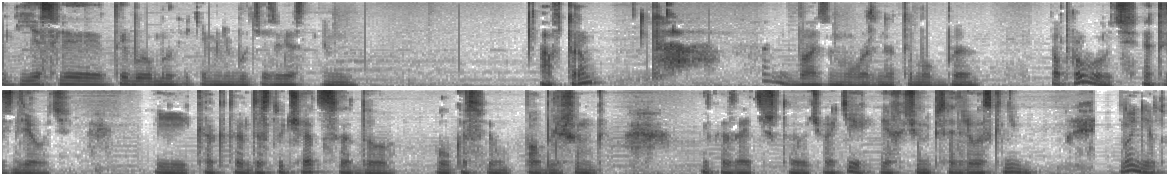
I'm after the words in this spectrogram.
если ты был бы каким-нибудь известным автором, возможно, ты мог бы попробовать это сделать и как-то достучаться до Lucasfilm Publishing и сказать, что, чуваки, я хочу написать для вас книгу. Но нет.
